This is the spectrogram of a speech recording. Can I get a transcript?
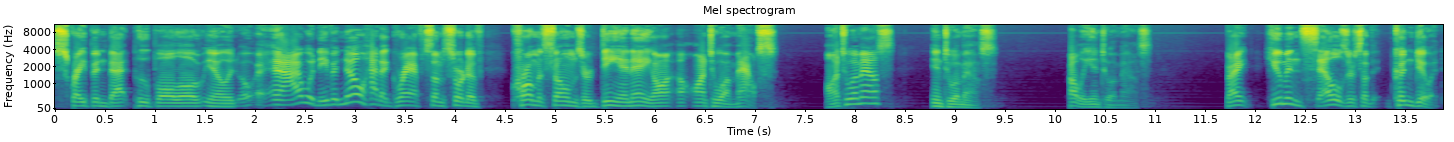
scraping bat poop all over, you know, and, and I wouldn't even know how to graft some sort of chromosomes or DNA on, onto a mouse. Onto a mouse? Into a mouse. Probably into a mouse. Right? Human cells or something. Couldn't do it.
